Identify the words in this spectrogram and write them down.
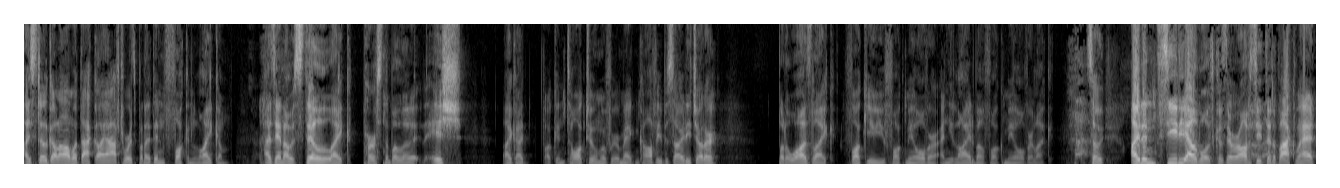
I still got on with that guy afterwards, but I didn't fucking like him. As in, I was still like personable ish. Like I'd fucking talk to him if we were making coffee beside each other. But it was like, fuck you, you fucked me over, and you lied about fucking me over. Like, so I didn't see the elbows because they were obviously oh, to the back of my head.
